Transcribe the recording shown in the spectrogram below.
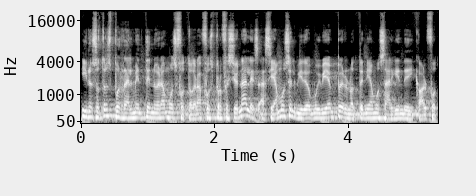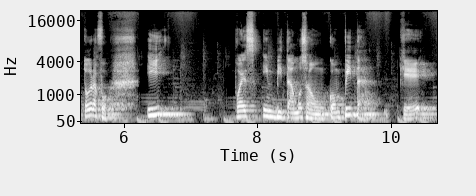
Y nosotros pues realmente no éramos fotógrafos profesionales, hacíamos el video muy bien, pero no teníamos a alguien dedicado al fotógrafo. Y pues invitamos a un compita, que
